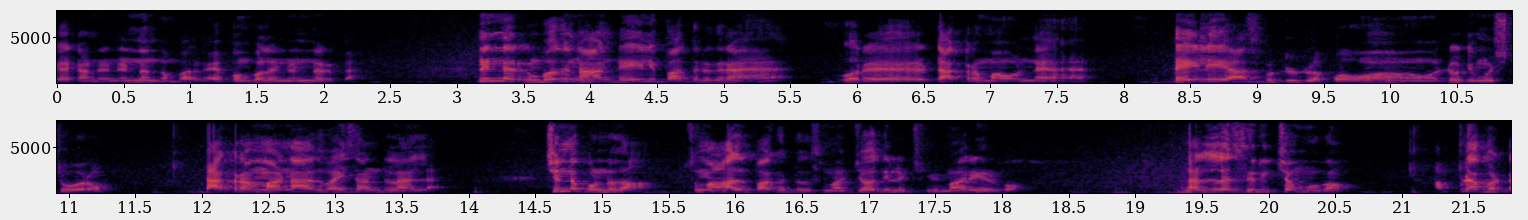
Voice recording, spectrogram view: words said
கேட்டாண்ட நின்று இருந்தோம் பாருங்கள் எப்பவும் போல் நின்று இருப்பேன். நின்று இருக்கும்போது நான் டெய்லி பார்த்துருக்குறேன் ஒரு டாக்டர் அம்மா ஒன்று டெய்லி ஹாஸ்பிட்டலுக்குள்ள போவோம் டியூட்டி முடிச்சுட்டு வரும். டாக்டர் அம்மானா அது வயசானதுலாம் இல்லை. சின்ன பொண்ணு தான் சும்மா ஆள் பார்க்கறதுக்கு சும்மா ஜோதி லட்சுமி மாதிரி இருக்கும். நல்ல சிரிச்ச முகம். அப்படியாப்பட்ட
